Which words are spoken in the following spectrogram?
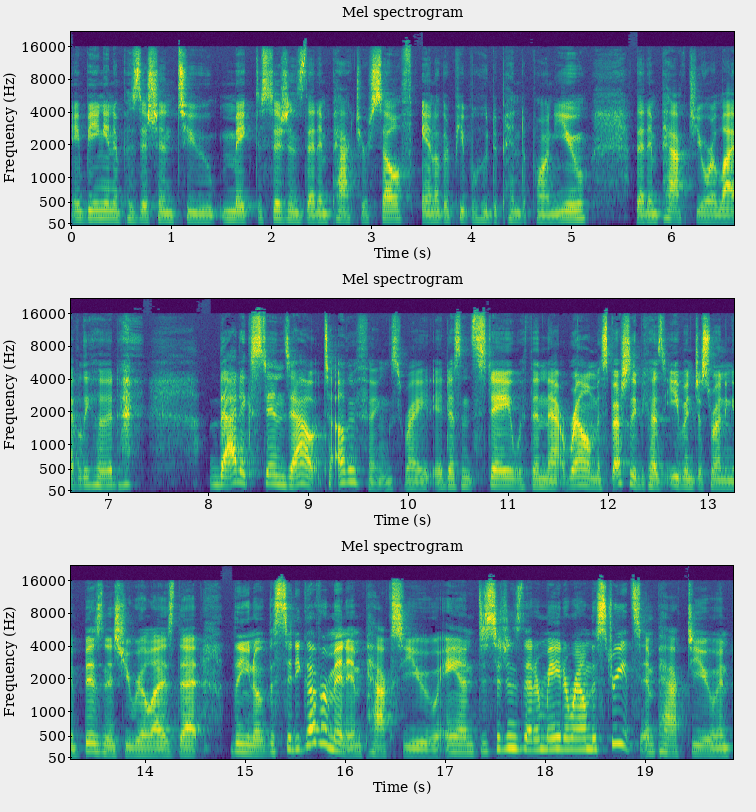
and being in a position to make decisions that impact yourself and other people who depend upon you, that impact your livelihood. that extends out to other things, right? It doesn't stay within that realm, especially because even just running a business, you realize that the you know the city government impacts you, and decisions that are made around the streets impact you, and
